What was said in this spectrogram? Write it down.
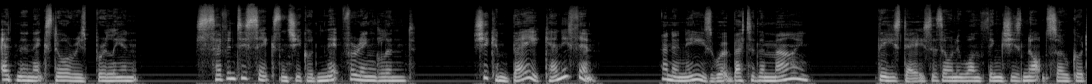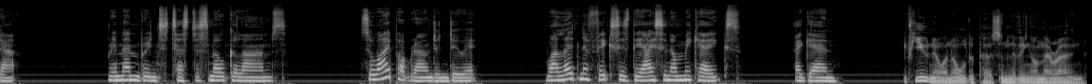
Edna next door is brilliant. 76 and she could knit for England. She can bake anything. And her knees work better than mine. These days, there's only one thing she's not so good at remembering to test her smoke alarms. So I pop round and do it, while Edna fixes the icing on me cakes. Again. If you know an older person living on their own,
